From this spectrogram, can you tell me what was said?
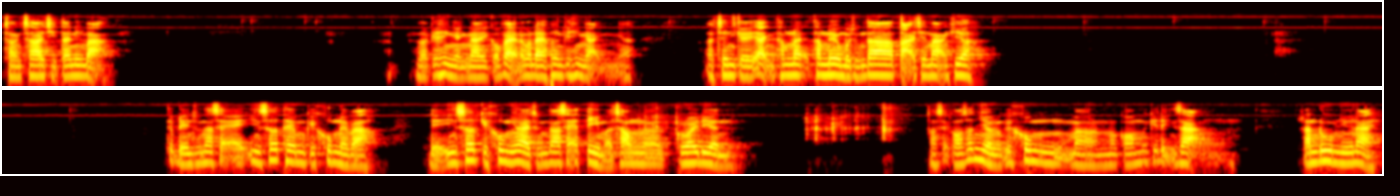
chàng trai chỉ tay lên bảng và cái hình ảnh này có vẻ nó còn đẹp hơn cái hình ảnh à, ở trên cái ảnh thumbnail mà chúng ta tải trên mạng kia. Tiếp đến chúng ta sẽ insert thêm cái khung này vào. Để insert cái khung như này chúng ta sẽ tìm ở trong ờ, gradient. Nó sẽ có rất nhiều những cái khung mà nó có một cái định dạng random như thế này.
